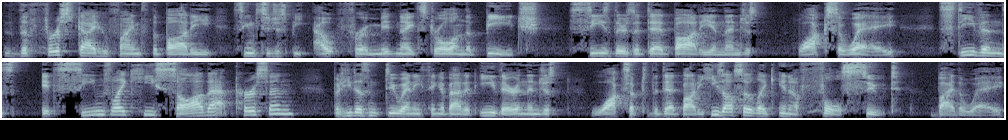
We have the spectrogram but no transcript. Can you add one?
the first guy who finds the body seems to just be out for a midnight stroll on the beach, sees there's a dead body, and then just walks away. Stevens, it seems like he saw that person, but he doesn't do anything about it either, and then just walks up to the dead body. He's also like in a full suit, by the way,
